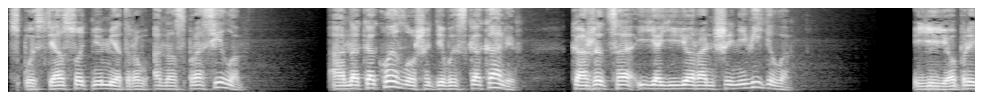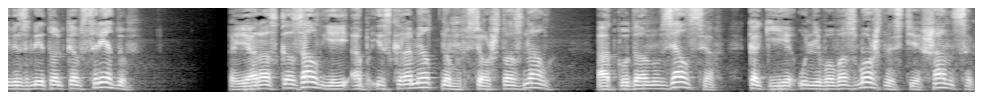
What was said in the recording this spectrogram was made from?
Спустя сотню метров она спросила, «А на какой лошади вы скакали?» Кажется, я ее раньше не видела. Ее привезли только в среду. Я рассказал ей об искрометном все, что знал. Откуда он взялся, какие у него возможности, шансы.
